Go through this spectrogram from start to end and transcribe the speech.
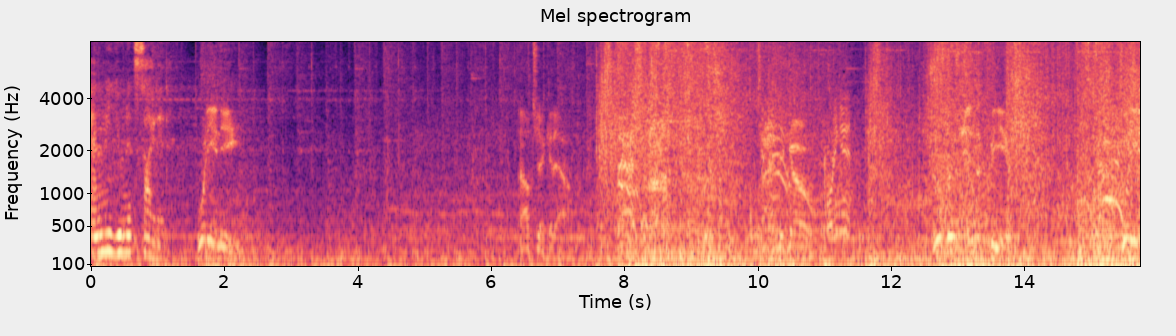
Enemy unit sighted. What do you need? I'll check it out. Time to go. Reporting in. Troopers in the field. What do you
